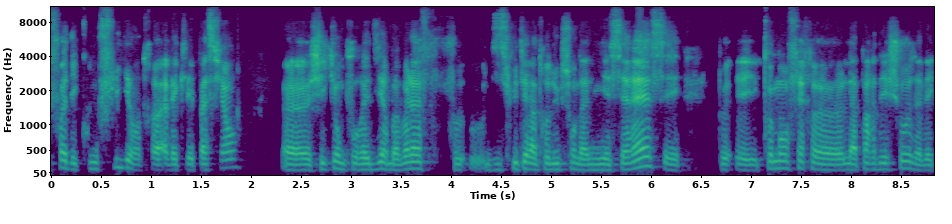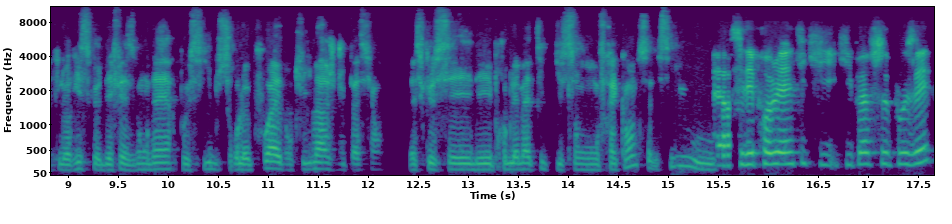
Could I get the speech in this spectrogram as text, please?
fois des conflits entre, avec les patients chez qui on pourrait dire, ben voilà, faut discuter l'introduction d'un ISRS et et comment faire euh, la part des choses avec le risque d'effets secondaires possibles sur le poids et donc l'image du patient? Est-ce que c'est des problématiques qui sont fréquentes, celles-ci ou... Alors, c'est des problématiques qui, peuvent se poser.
